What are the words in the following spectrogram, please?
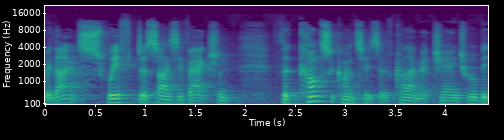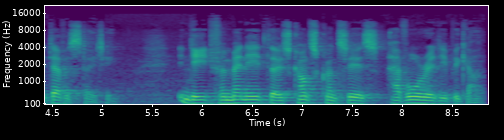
Without swift, decisive action, the consequences of climate change will be devastating. Indeed, for many, those consequences have already begun.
